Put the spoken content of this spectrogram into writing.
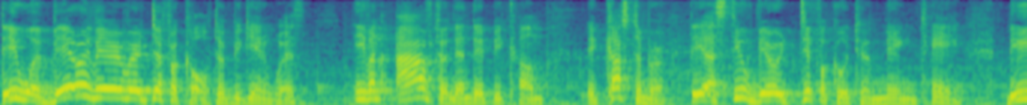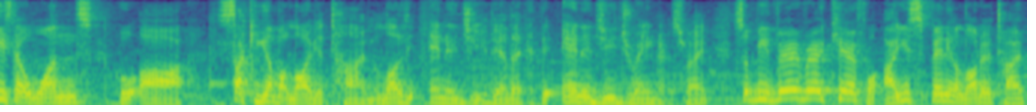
They were very, very, very difficult to begin with. Even after then they become a customer, they are still very difficult to maintain. These are ones who are sucking up a lot of your time, a lot of the energy. They're the, the energy drainers, right? So be very, very careful. Are you spending a lot of time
